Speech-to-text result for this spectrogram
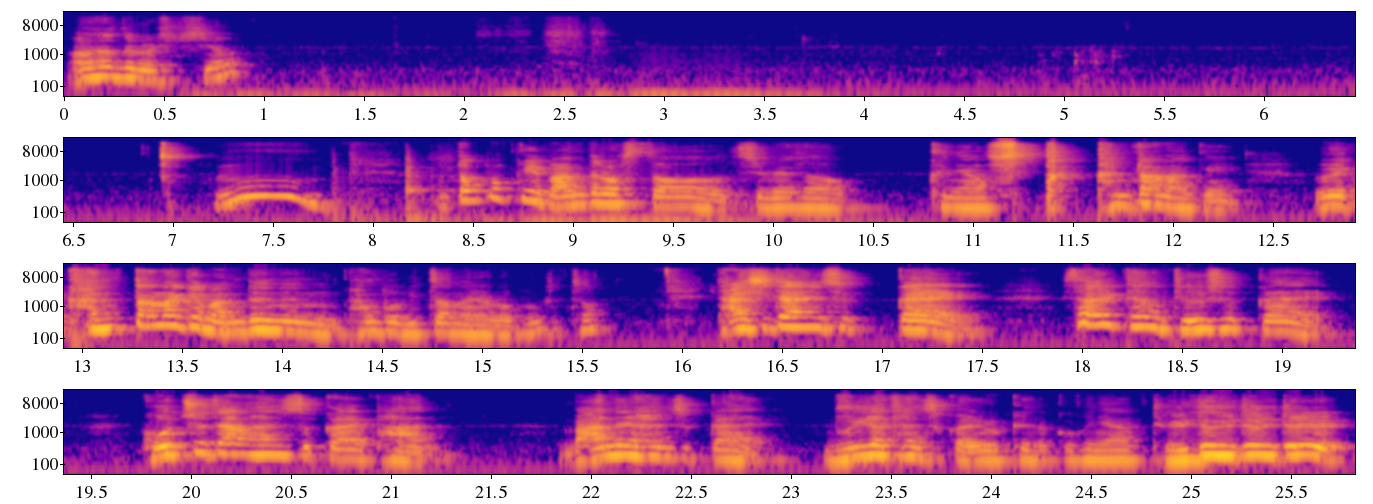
어서 들어오십시오. 음, 떡볶이 만들었어. 집에서 그냥 후딱 간단하게. 왜 간단하게 만드는 방법 있잖아요, 여러분. 그쵸? 다시다 한 숟갈, 설탕 두 숟갈, 고추장 한 숟갈 반, 마늘 한 숟갈, 물엿 한 숟갈 이렇게 넣고 그냥 들들들들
